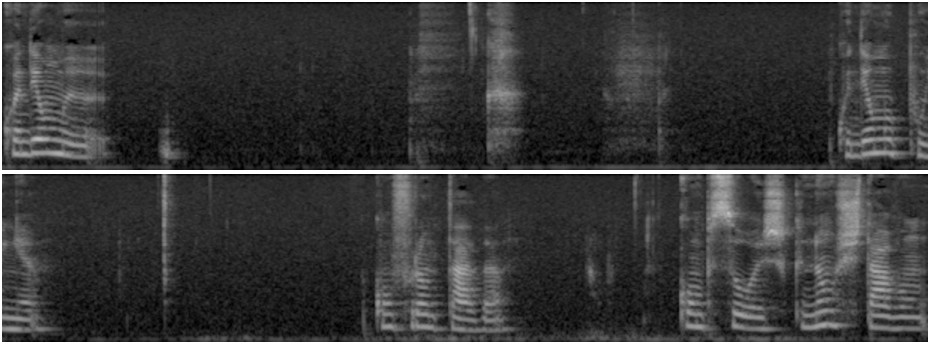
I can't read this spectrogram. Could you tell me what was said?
Quando eu me. Quando eu me punha confrontada com pessoas que não estavam,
